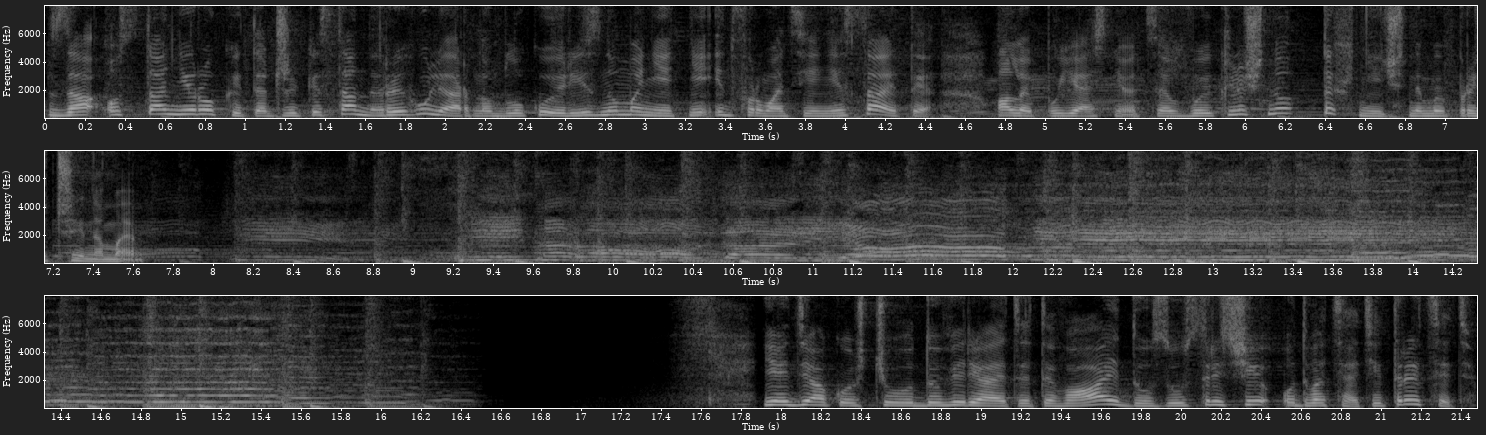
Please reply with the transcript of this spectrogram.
За останні роки Таджикистан регулярно блокує різноманітні інформаційні сайти, але пояснює це виключно технічними причинами. Я дякую, що довіряєте ТВА і до зустрічі о 20.30.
